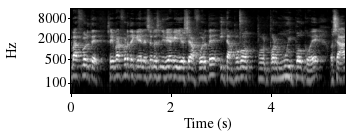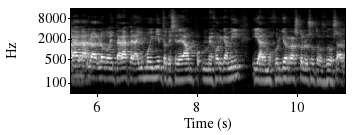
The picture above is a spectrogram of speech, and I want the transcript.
más fuerte. Soy más fuerte que él, eso no significa que yo sea fuerte y tampoco por, por muy poco, ¿eh? O sea, ahora lo, lo- lo comentará, pero hay un movimiento que se le da un mejor que a mí y a lo mejor yo rasco los otros dos. Claro.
